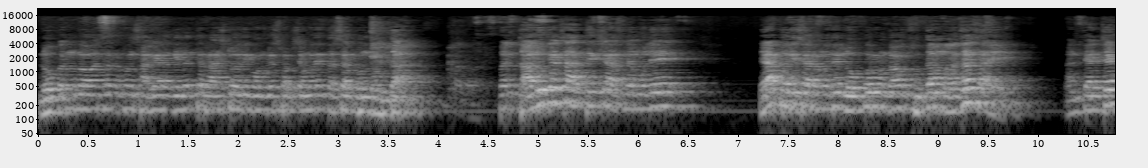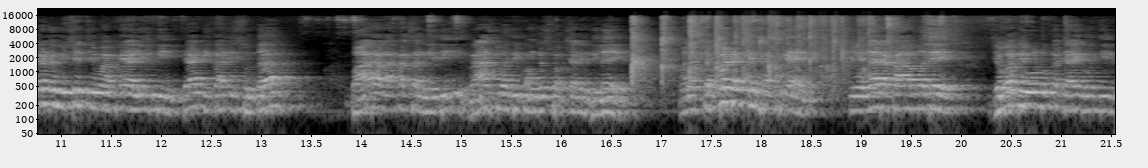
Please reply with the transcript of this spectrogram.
लोकन गावाचं आपण सांगायला गेलं तर राष्ट्रवादी काँग्रेस पक्षामध्ये तसा गुण नव्हता. पण तालुक्याचा अध्यक्ष असल्यामुळे या परिसरामध्ये लोकरण गाव सुद्धा माझाच आहे. आणि त्यांच्याकडे विशेष जी मागणी आली होती. त्या ठिकाणी सुद्धा बारा लाखाचा निधी राष्ट्रवादी काँग्रेस पक्षाने दिलाय. मला शंभर टक्के खात्री आहे की येणाऱ्या काळामध्ये जेव्हा निवडणुका जाहीर होतील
